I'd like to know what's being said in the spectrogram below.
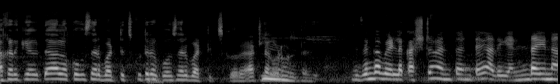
అక్కడికి వెళ్తే వాళ్ళు ఒక్కొక్కసారి పట్టించుకుంటారు ఒక్కొక్కసారి పట్టించుకోరు అట్లా కూడా. ఉంటది నిజంగా వీళ్ళ కష్టం ఎంత అంటే అది ఎండైనా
